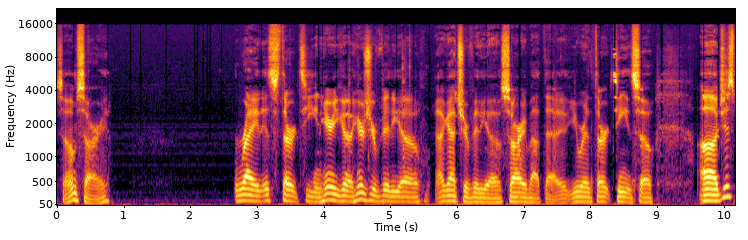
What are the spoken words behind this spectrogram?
So I'm sorry. Right, it's 13. Here you go. Here's your video. I got your video. Sorry about that. You were in 13. So uh, just,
